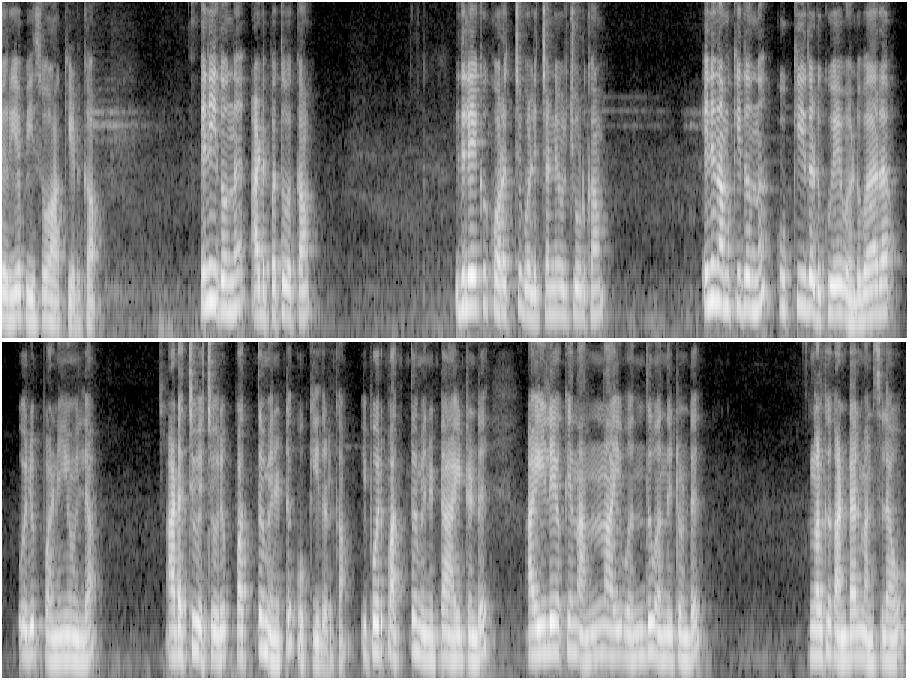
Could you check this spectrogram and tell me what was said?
ചെറിയ പീസോ ആക്കിയെടുക്കാം. ഇനി ഇതൊന്ന് അടുപ്പത്ത് വെക്കാം. ഇതിലേക്ക് കുറച്ച് വെളിച്ചെണ്ണ ഒഴിച്ചു കൊടുക്കാം. ഇനി നമുക്കിതൊന്ന് കുക്ക് ചെയ്തെടുക്കുകയേ വേണ്ടു. വേറെ ഒരു പണിയുമില്ല അടച്ചു വെച്ച് ഒരു പത്ത് മിനിറ്റ് കുക്ക് ചെയ്തെടുക്കാം. ഇപ്പോൾ ഒരു പത്ത് മിനിറ്റ് ആയിട്ടുണ്ട്. അയിലയൊക്കെ നന്നായി വെന്ത് വന്നിട്ടുണ്ട്. നിങ്ങൾക്ക് കണ്ടാൽ മനസ്സിലാവും.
